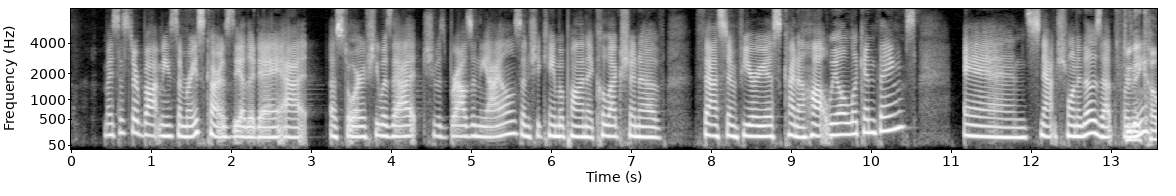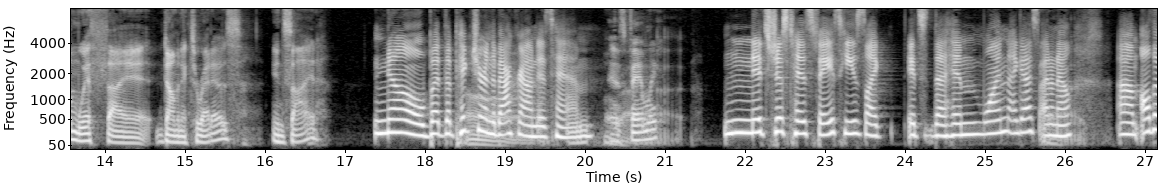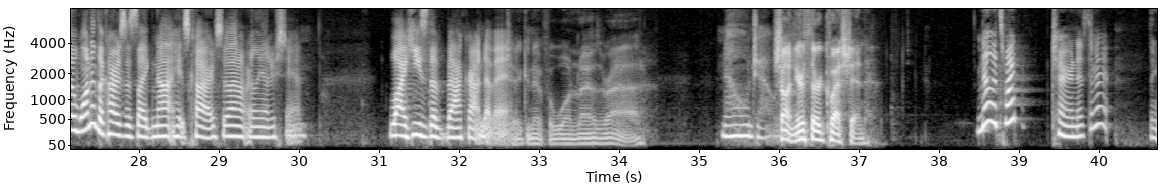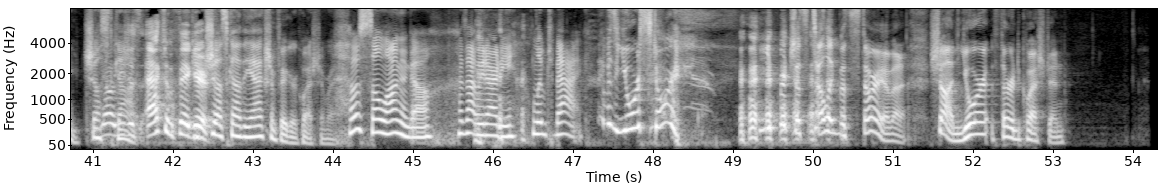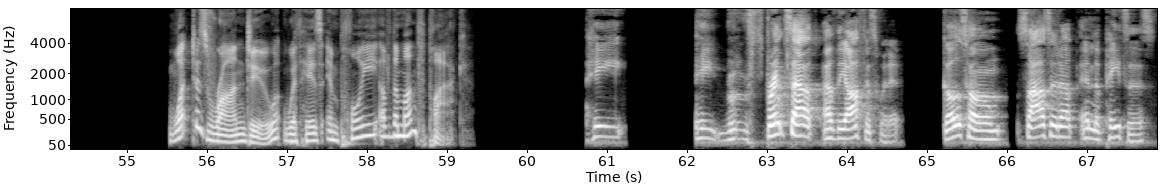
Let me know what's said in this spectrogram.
My sister bought me some race cars the other day at a store she was at. She was browsing the aisles and she came upon a collection of Fast and Furious kind of Hot Wheel looking things and snatched one of those up for Do me. they come with uh, Dominic Toretto's inside? No, but the picture in the Oh. background is him. And his family. Mm, It's just his face. He's like it's the him one, I guess. I don't know. Um, although one of the cars is like not his car, so I don't really understand why he's the background of it. Taking it for one last ride. No, Joe. Sean, your third question. No, it's my turn, isn't it? You just No, you got just action figure. you just got the action figure question right. That was so long ago. I thought we'd already looped back. It was your story. you were just telling the story about it. Sean, your third question. What does Ron do with his Employee of the Month plaque? he he r- sprints out of the office with it, goes home, saws it up into pizzas,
